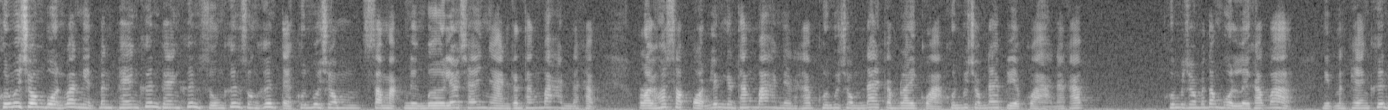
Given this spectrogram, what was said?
คุณผู้ชมบ่นว่าเน็ตมันแพงขึ้นแพงขึ้นสูงขึ้นสูงขึ้น แต่คุณผู้ชมสมัครหนึ่งเบอร์แล้วใช้งานกันทั้งบ้านนะครับ ปล่อยฮอตสปอตเล่นกันทั้งบ้านเนี่ยนะครับคุณผู้ชมได้กำไรกว่า คุณผู้ชมได้เปรียบกว่านะครับคุณผู้ชมไม่ต้องบ่นเลยครับว่าเน็ตมันแพงขึ้น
